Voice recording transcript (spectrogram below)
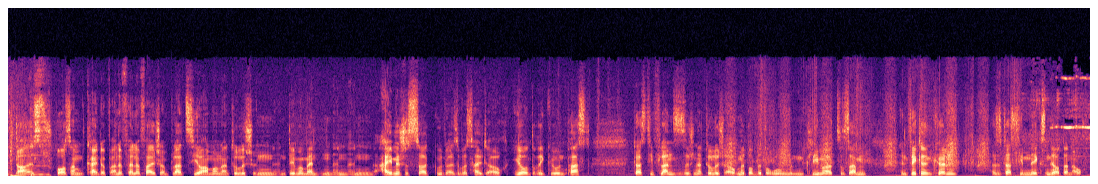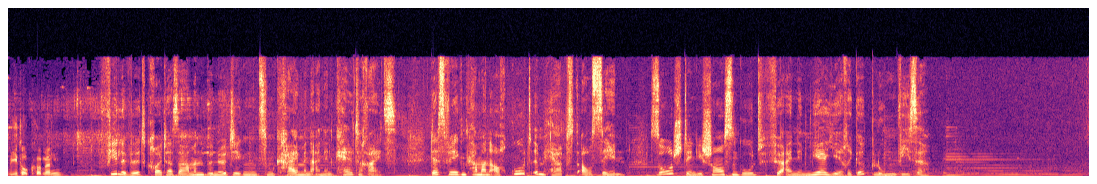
Da ist Sparsamkeit auf alle Fälle falsch am Platz. Hier haben wir natürlich in, in dem Moment ein, ein, ein, heimisches Saatgut, also was halt auch hier in der Region passt, dass die Pflanzen sich natürlich auch mit der Witterung, mit dem Klima zusammen entwickeln können. Also dass sie im nächsten Jahr dann auch wiederkommen. Viele Wildkräutersamen benötigen zum Keimen einen Kältereiz. Deswegen kann man auch gut im Herbst aussehen. So stehen die Chancen gut für eine mehrjährige Blumenwiese.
